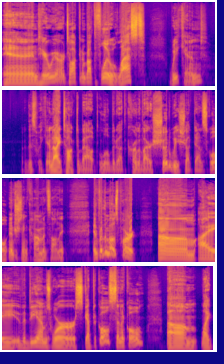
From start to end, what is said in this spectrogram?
And here we are talking about the flu. Last weekend, or this weekend, I talked about a little bit about the coronavirus. Should we shut down school? Interesting comments on it. And for the most part, um, I the DMs were skeptical, cynical. Um, like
